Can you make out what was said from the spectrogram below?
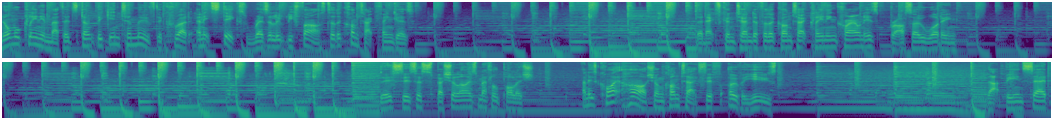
Normal cleaning methods don't begin to move the crud and it sticks resolutely fast to the contact fingers. The next contender for the contact cleaning crown is Brasso wadding. This is a specialised metal polish and is quite harsh on contacts if overused. That being said,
